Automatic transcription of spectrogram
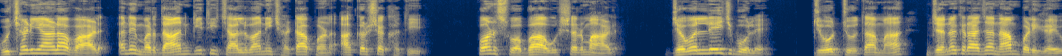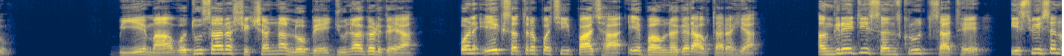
ગુછણિયાળા વાળ અને મર્દાનગીથી ચાલવાની છટા પણ આકર્ષક હતી. પણ સ્વભાવ શરમાળ, જવલ્લે જ બોલે જોત જોતામાં જનક રાજા નામ પડી ગયું. બીએમાં વધુ સારા શિક્ષણના લોભે જૂનાગઢ ગયા, પણ એક સત્ર પછી પાછા એ ભાવનગર આવતા રહ્યા. અંગ્રેજી સંસ્કૃત સાથે ઈસવીસન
